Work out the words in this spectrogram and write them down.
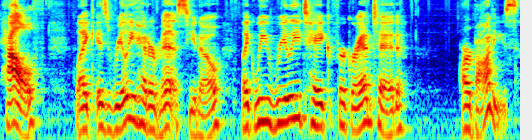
health, like, is really hit or miss, you know? Like, we really take for granted our bodies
